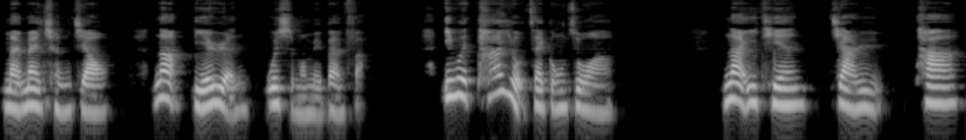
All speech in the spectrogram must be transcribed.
买卖成交，那别人为什么没办法？因为他有在工作啊。那一天假日，他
